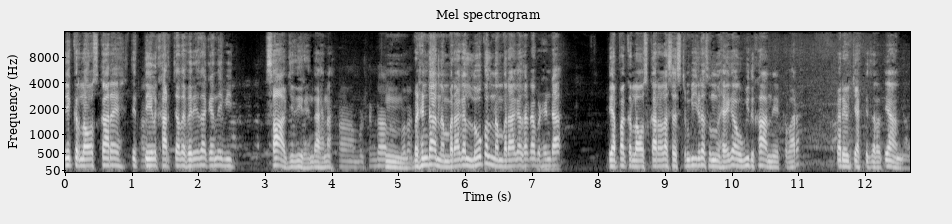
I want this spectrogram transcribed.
ਤੇ ਕਰਲੌਸਕਰ ਹੈ ਤੇ ਤੇਲ ਖਰਚਾ ਤਾਂ ਫਿਰ ਇਹਦਾ ਕਹਿੰਦੇ ਵੀ ਹਿਸਾਬ ਜਿਹੀ ਰਹਿੰਦਾ ਹੈ ਨਾ ਹਾਂ ਬਠਿੰਡਾ ਨੰਬਰ ਆ ਗਿਆ ਲੋਕਲ ਨੰਬਰ ਆ ਗਿਆ ਸਾਡਾ ਬਠਿੰਡਾ ਤੇ ਆਪਾਂ ਕਰਲੌਸਕਰ ਵਾਲਾ ਸਿਸਟਮ ਵੀ ਜਿਹੜਾ ਤੁਹਾਨੂੰ ਹੈਗਾ ਉਹ ਵੀ ਦਿਖਾਉਂਦੇ ਇੱਕ ਵਾਰ। ਕਰਿਓ ਚੈੱਕ ਜ਼ਰਾ ਧਿਆਨ ਨਾਲ।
